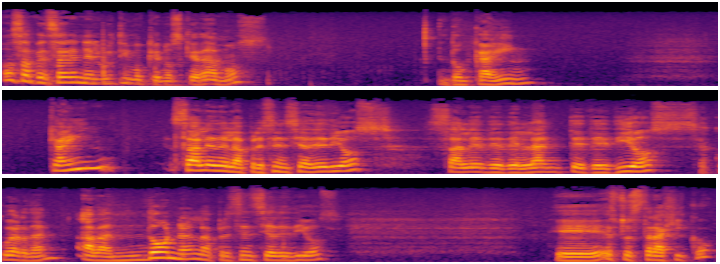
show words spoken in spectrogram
Vamos a pensar en el último que nos quedamos. Don Caín. Caín sale de la presencia de Dios, sale de delante de Dios, ¿se acuerdan? Abandona la presencia de Dios. Eh, esto es trágico.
